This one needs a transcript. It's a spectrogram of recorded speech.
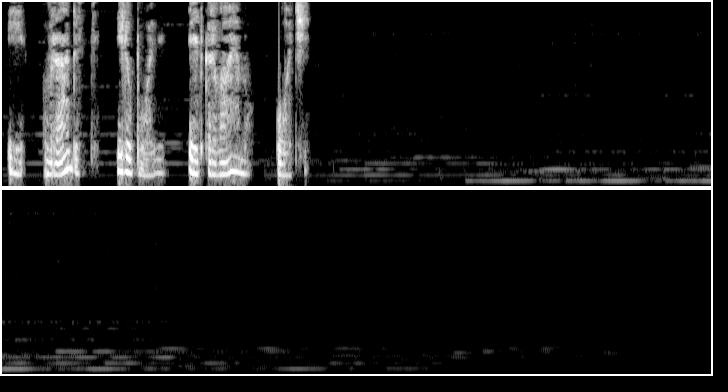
і в радості і любові відкриваємо очі.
